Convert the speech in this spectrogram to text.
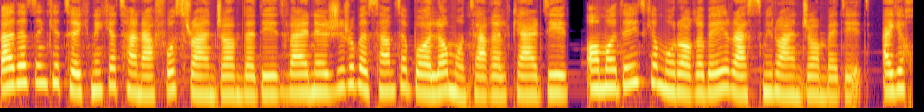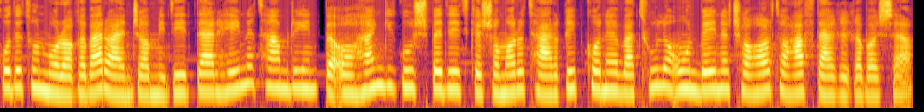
بعد از اینکه تکنیک تنفس رو انجام دادید و انرژی رو به سمت بالا منتقل کردید، آماده اید که مراقبه رسمی رو انجام بدید. اگه خودتون مراقبه رو انجام می‌دید، در حین تمرین به آهنگی گوش بدید که شما رو ترغیب کنه و طول اون بین چهار تا هفت دقیقه باشه.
